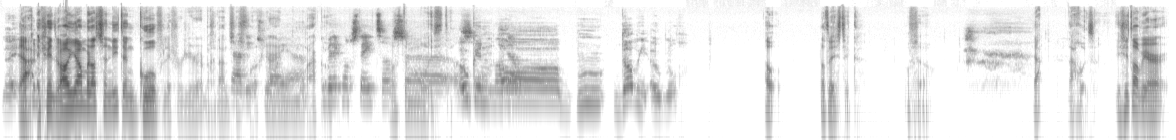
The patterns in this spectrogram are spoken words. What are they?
Nee, Ja, ik vind het wel jammer dat ze niet een golf livery hebben gedaan Ja, zoals die vorig is jaar mooi, in ja. Monaco. Wil ik nog steeds als, Was de eh, mooiste. als, ook in eh. Abu Dhabi ook nog. Dat wist ik. Of zo. Ja, nou goed. Je zit alweer...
